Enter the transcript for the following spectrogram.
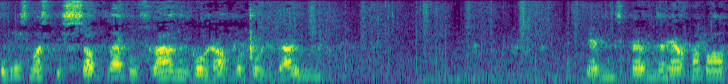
So these must be sub-levels rather than going up, we're going down. Givens, Crivens and help my Bob.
